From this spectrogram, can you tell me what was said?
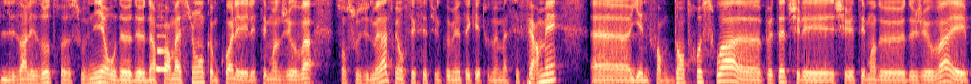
les uns les autres souvenir ou d'informations comme quoi les, témoins de Jéhovah sont sous une menace, mais on sait que c'est une communauté qui est tout de même assez fermée. Euh, il y a une forme d'entre-soi, euh, peut-être, chez les, témoins de, Jéhovah. Et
